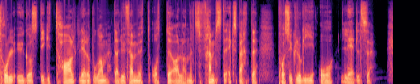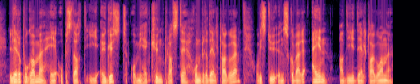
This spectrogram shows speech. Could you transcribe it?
tolv ukers digitalt lederprogram der du får møtt åtte av landets fremste eksperter på psykologi og ledelse. Lederprogrammet har oppstart i august, og vi har kun plass til 100 deltakere. og Hvis du ønsker å være én av de deltakerne,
